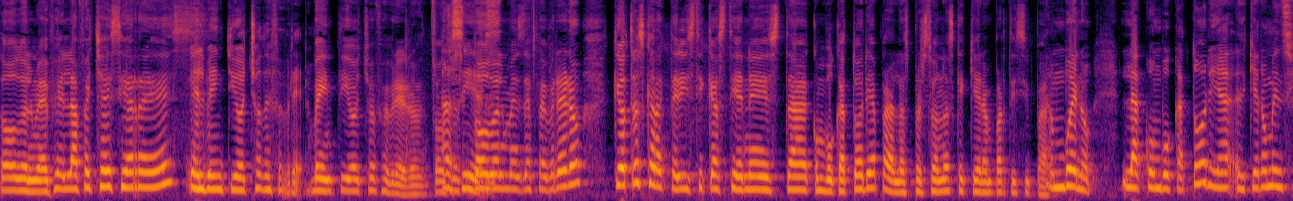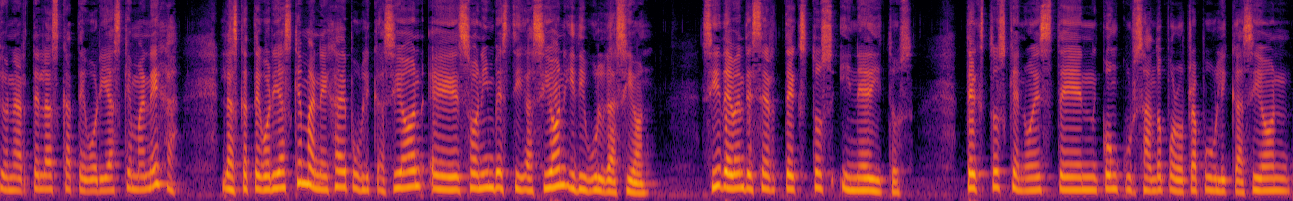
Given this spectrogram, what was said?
Todo el mes. ¿La fecha de cierre es? El 28 de febrero. 28 de febrero. Entonces, todo el mes de febrero. ¿Qué otras características tiene esta convocatoria para las personas que quieran participar? Bueno, la convocatoria, eh, quiero mencionarte las categorías que maneja. Las categorías que maneja de publicación eh, son investigación y divulgación. ¿sí? Deben de ser textos inéditos, textos que no estén concursando por otra publicación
